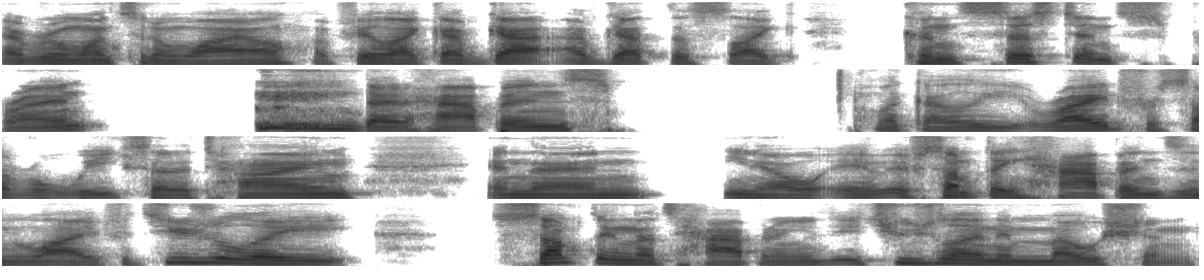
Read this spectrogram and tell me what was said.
every once in a while i feel like i've got i've got this like consistent sprint that happens like i'll eat right for several weeks at a time and then you know if, if something happens in life it's usually something that's happening. It's usually an emotion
